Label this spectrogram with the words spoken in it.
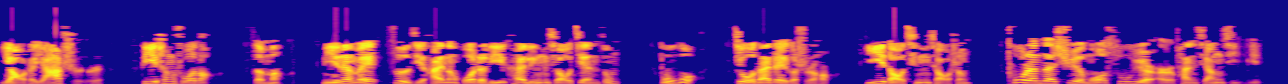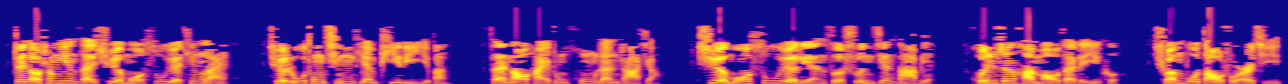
咬着牙齿低声说道：“怎么，你认为自己还能活着离开凌霄剑宗？”不过就在这个时候，一道轻笑声。突然，在血魔苏月耳畔响起，这道声音在血魔苏月听来，却如同晴天霹雳一般，在脑海中轰然炸响。血魔苏月脸色瞬间大变，浑身汗毛在这一刻全部倒竖而起。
